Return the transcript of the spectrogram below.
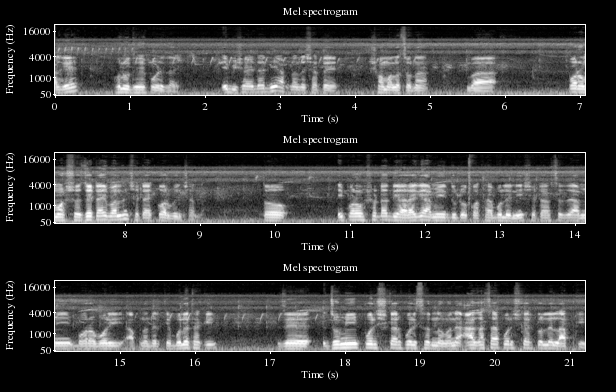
আগে হলুদ হয়ে পড়ে যায়। এই বিষয়টা নিয়ে আপনাদের সাথে সমালোচনা বা পরামর্শ যেটাই বলেন সেটাই করব ইনশাল্লাহ। তো এই পরামর্শটা দেওয়ার আগে আমি দুটো কথা বলে নিই। সেটা হচ্ছে যে আমি বরাবরই আপনাদেরকে বলে থাকি যে জমি পরিষ্কার পরিচ্ছন্ন মানে আগাছা পরিষ্কার করলে লাভ কি?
